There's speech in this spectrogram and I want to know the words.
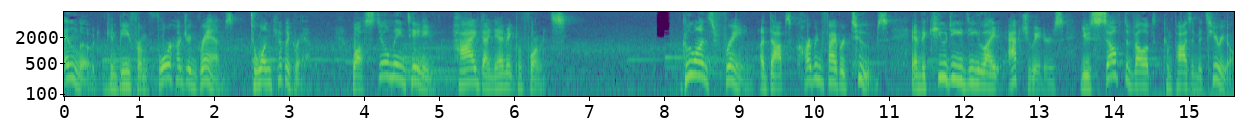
end load can be from 400 grams to 1 kilogram, while still maintaining high dynamic performance. Gluon's frame adopts carbon fiber tubes, and the QDD Lite actuators use self developed composite material,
